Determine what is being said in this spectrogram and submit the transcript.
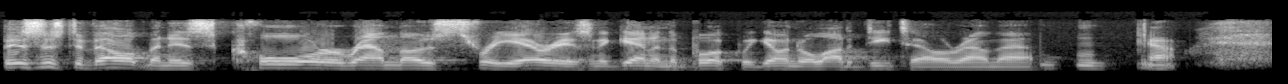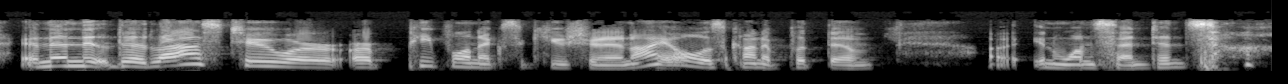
business development is core around those three areas. And again, in the book, we go into a lot of detail around that. Mm-hmm. Yeah. And then the, the last two are, are people and execution. And I always kind of put them uh, in one sentence.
